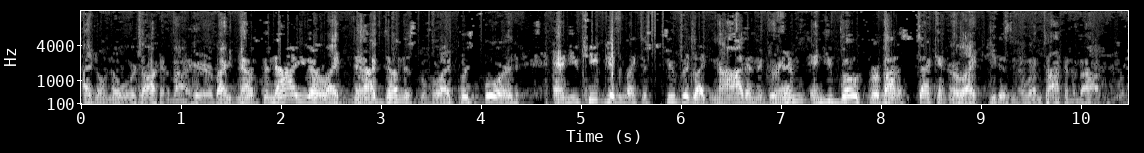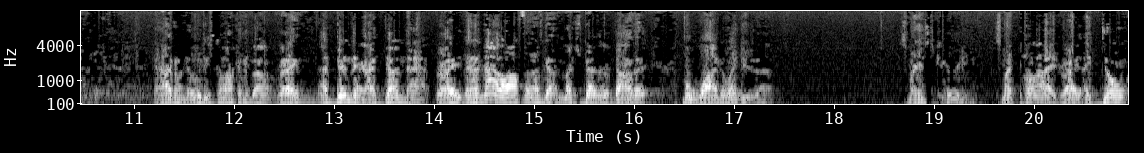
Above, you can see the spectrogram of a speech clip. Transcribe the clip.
I don't know what we're talking about here, right? Now, so now you gotta like, now I've done this before. I push forward, and you keep giving like the stupid like nod and the grin, and you both for about a second are like, he doesn't know what I'm talking about, and I don't know what he's talking about, right? I've been there, I've done that, right? And not often I've gotten much better about it, but why do I do that? It's my insecurity. My pride, right? I don't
